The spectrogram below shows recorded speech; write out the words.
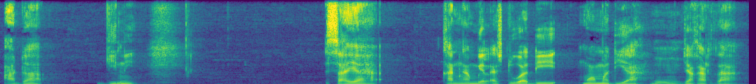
Ada gini. Saya kan ngambil S2 di Muhammadiyah Jakarta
